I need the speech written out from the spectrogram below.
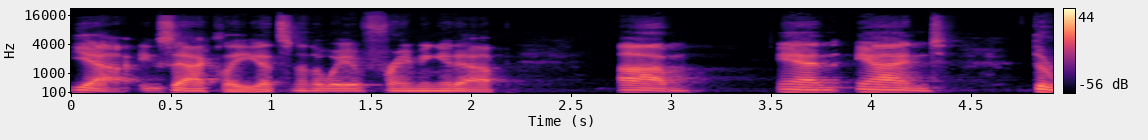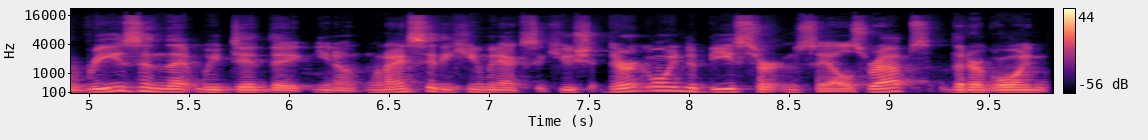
Yeah, exactly. That's another way of framing it up. Um, and and the reason that we did the, you know, when I say the human execution, there are going to be certain sales reps that are going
